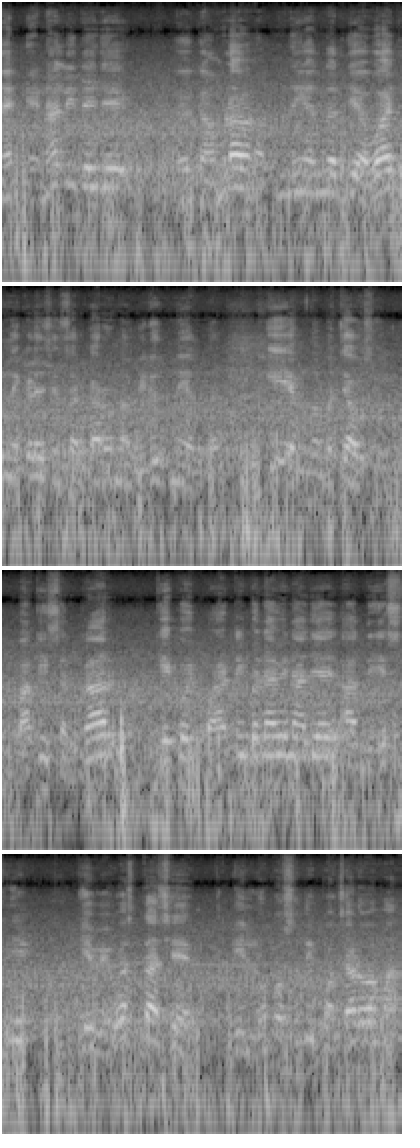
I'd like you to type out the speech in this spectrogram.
ને એના લીધે જે ગામડાની અંદર જે અવાજ નીકળે છે સરકારોના વિરુદ્ધની અંદર, એ એમનો બચાવ છે. બાકી સરકાર કે કોઈ પાર્ટી બનાવીને આજે આ દેશની જે વ્યવસ્થા છે, એ લોકો સુધી પહોંચાડવામાં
